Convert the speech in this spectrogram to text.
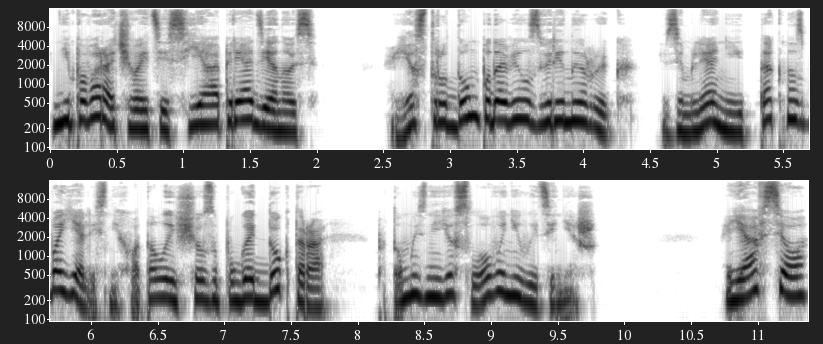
«Не поворачивайтесь, я переоденусь». Я с трудом подавил звериный рык. Земляне и так нас боялись, не хватало еще запугать доктора, потом из нее слова не вытянешь. «Я все».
